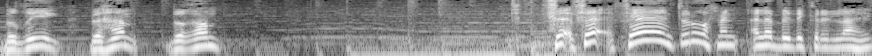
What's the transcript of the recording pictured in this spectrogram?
بضيق بهم بغم. فين تروح من ألا بذكر الله؟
